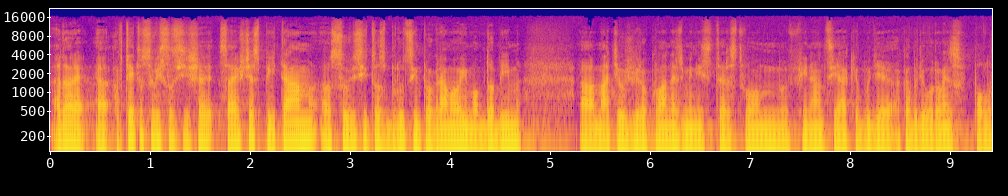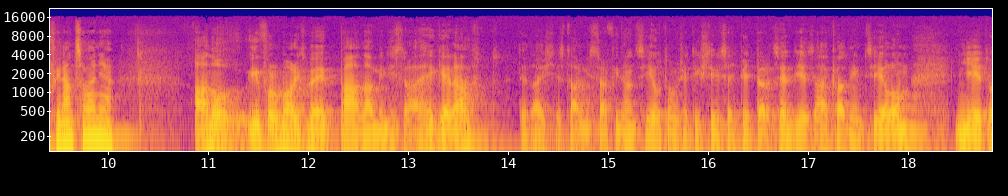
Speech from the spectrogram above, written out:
A dobre, a v tejto súvislosti sa ešte spýtam, súvisí to s budúcim programovým obdobím. Máte už vyrokované s ministerstvom financí, aké bude, aká bude úroveň spolufinancovania? Áno, informovali sme pána ministra Hegera, teda ešte stále ministra financí, o tom, že tých 45% je základným cieľom. Nie je to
